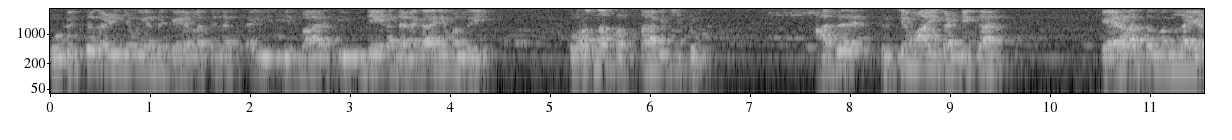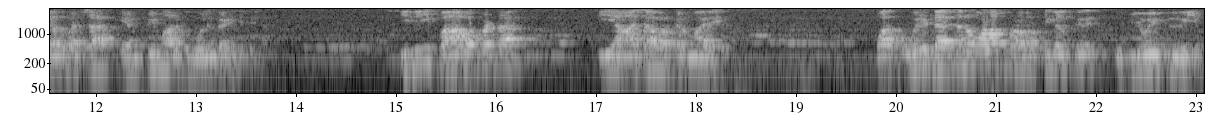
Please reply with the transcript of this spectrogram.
കൊടുത്തു കഴിഞ്ഞു എന്ന് കേരളത്തിന്റെ ഇന്ത്യയുടെ ധനകാര്യമന്ത്രി തുറന്ന് പ്രസ്താവിച്ചിട്ടും അത് കൃത്യമായി കണ്ടിക്കാൻ കേരളത്തിൽ നിന്നുള്ള ഇടതുപക്ഷ എം പിമാർക്ക് പോലും കഴിഞ്ഞിട്ടില്ല. ഇത് ഈ പാവപ്പെട്ട ഈ ആശാവർക്കർമാരെ ഒരു ഡസനോളം പ്രവർത്തികൾക്ക് ഉപയോഗിക്കുകയും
